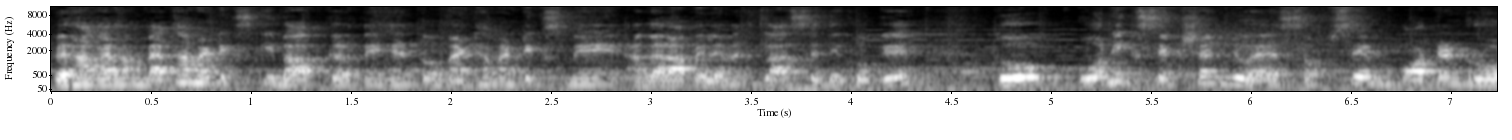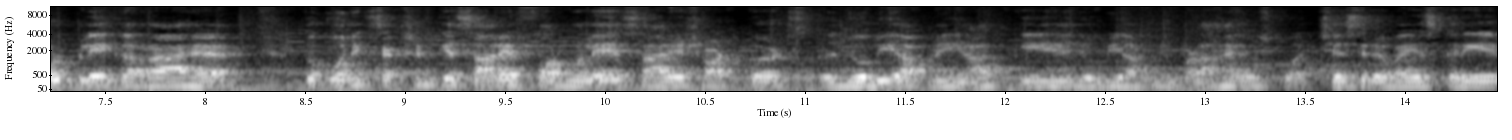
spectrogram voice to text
फिर अगर हम मैथमेटिक्स की बात करते हैं तो मैथमेटिक्स में अगर आप इलेवेंथ क्लास से देखोगे तो कोनिक सेक्शन जो है, सबसे इंपॉर्टेंट रोल प्ले कर रहा है। तो कोनिक सेक्शन के सारे फॉर्मूले सारे शॉर्टकट्स जो भी आपने याद किए हैं, जो भी आपने पढ़ा है, उसको अच्छे से रिवाइज करिए।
